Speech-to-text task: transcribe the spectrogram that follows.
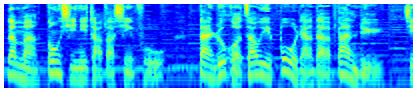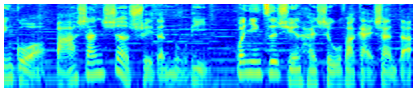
那么恭喜你找到幸福。但如果遭遇不良的伴侣，经过跋山涉水的努力，婚姻咨询还是无法改善的，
